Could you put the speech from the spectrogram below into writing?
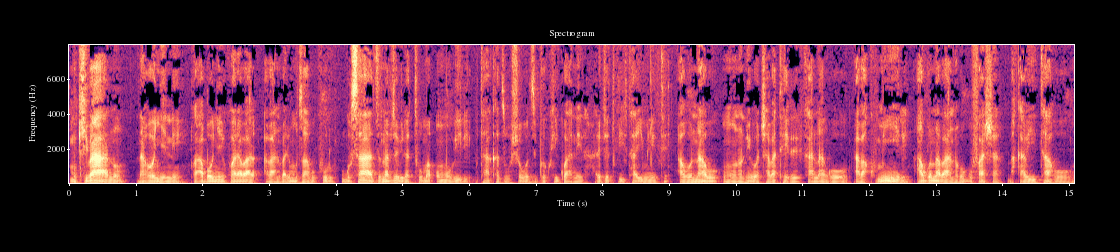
mu kibano naho nyine twabonye yuko hari abantu bari mu zabukuru gusaza nabyo biratuma umubiri utakaza ubushobozi bwo kwirwanira hari ibyo twita iminite abo nabo umuntu ntiwaca abatererekana ngo abakumire ahubwo n'abantu bo gufasha bakabitaho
